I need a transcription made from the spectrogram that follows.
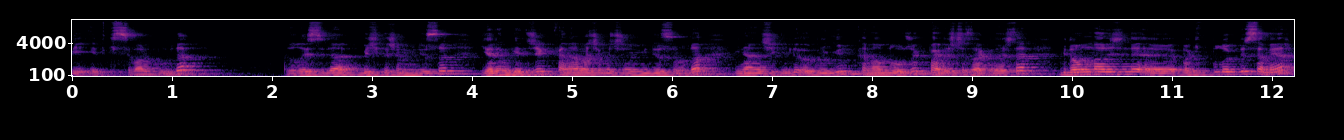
bir etkisi var burada. Dolayısıyla Beşiktaş'ın videosu yarın gelecek. Fenerbahçe maçının videosunu da yine aynı şekilde öbür gün kanalda olacak. Paylaşacağız arkadaşlar. Bir de onun haricinde e, vakit bulabilirsem eğer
